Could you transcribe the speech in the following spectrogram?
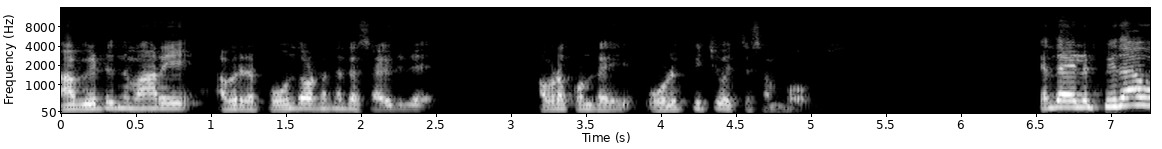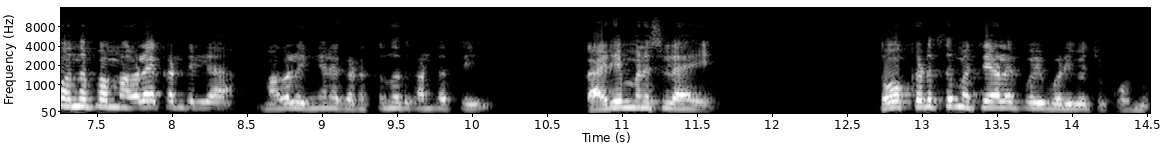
ആ വീട്ടിൽ നിന്ന് മാറി അവരുടെ പൂന്തോട്ടത്തിന്റെ സൈഡിൽ അവിടെ കൊണ്ടുപോയി ഒളിപ്പിച്ചു വെച്ച സംഭവം. എന്തായാലും പിതാവ് വന്നപ്പോൾ മകളെ കണ്ടില്ല. മകൾ ഇങ്ങനെ കിടക്കുന്നത് കണ്ടെത്തി. കാര്യം മനസ്സിലായി. തോക്കെടുത്ത് മറ്റേയാളെ പോയി വെടിവെച്ച് കൊന്നു.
